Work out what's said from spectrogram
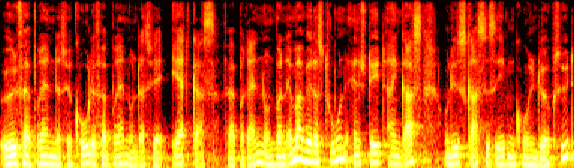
Öl verbrennen, dass wir Kohle verbrennen und dass wir Erdgas verbrennen. Und wann immer wir das tun, entsteht ein Gas und dieses Gas ist eben Kohlendioxid.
